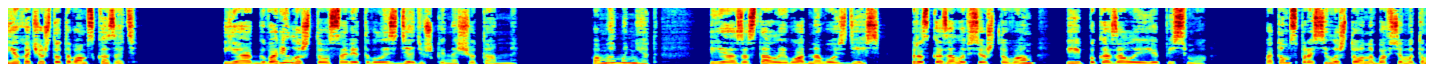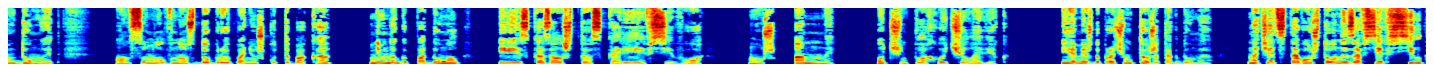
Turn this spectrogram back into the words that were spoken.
я хочу что-то вам сказать. Я говорила, что советовалась с дядюшкой насчет Анны. По-моему, нет. Я застала его одного здесь, рассказала все, что вам, и показала ее письмо. Потом спросила, что он обо всем этом думает. Он сунул в нос добрую понюшку табака, немного подумал и сказал, что, скорее всего, муж Анны очень плохой человек. Я, между прочим, тоже так думаю. Начать с того, что он изо всех сил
